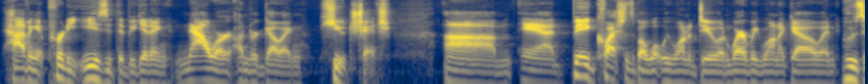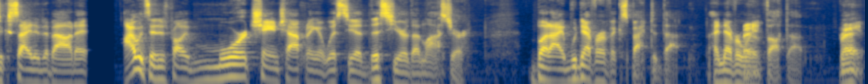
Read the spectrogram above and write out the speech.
having it pretty easy at the beginning. Now we're undergoing huge change um, and big questions about what we want to do and where we want to go and who's excited about it. I would say there's probably more change happening at Wistia this year than last year, but I would never have expected that. I never right. would have thought that. Right.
